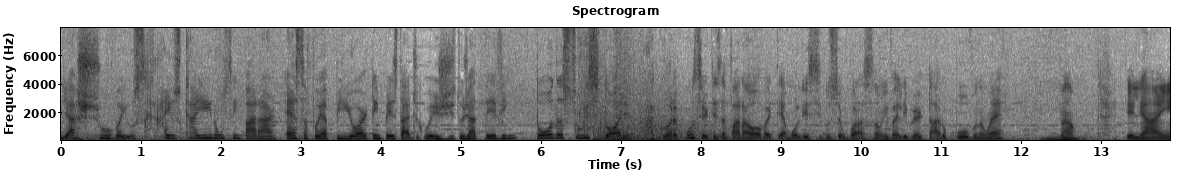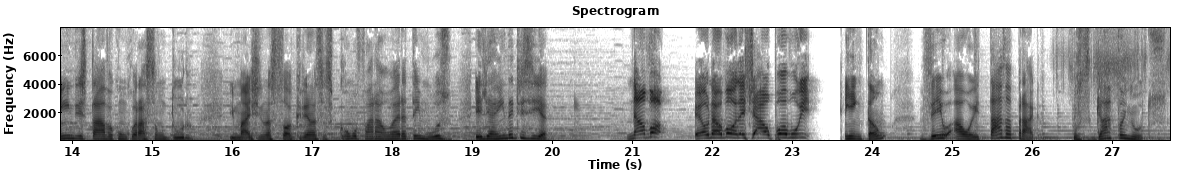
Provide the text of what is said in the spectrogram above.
e a chuva e os raios caíram sem parar. Essa foi a pior tempestade que o Egito já teve em toda a sua história. Agora, com certeza, Faraó vai ter amolecido seu coração e vai libertar o povo, não é? Não. Ele ainda estava com o coração duro. Imagina só, crianças, como o Faraó era teimoso. Ele ainda dizia: Não vou! Eu não vou deixar o povo ir! E então veio a oitava praga, os gafanhotos.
